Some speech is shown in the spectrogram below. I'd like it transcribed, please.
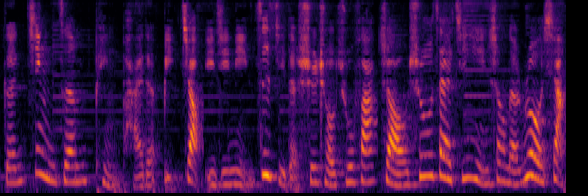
跟竞争品牌的比较，以及你自己的需求出发，找出在经营上的弱项，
